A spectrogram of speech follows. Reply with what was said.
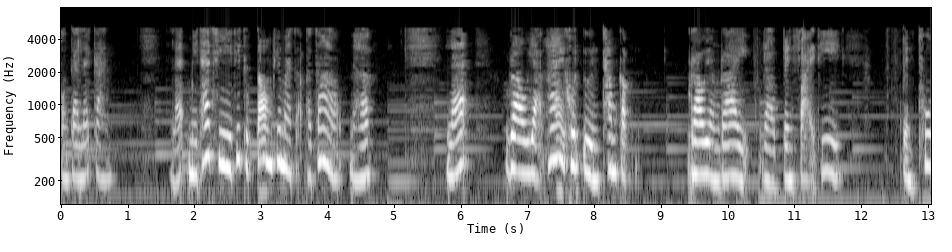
ของกันและกัน และมีท่าทีที่ถูกต้องที่มาจากพระเจ้านะคะและเราอยากให้คนอื่นทำกับเราอย่างไร เราเป็นฝ่ายที่เป็นผู้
